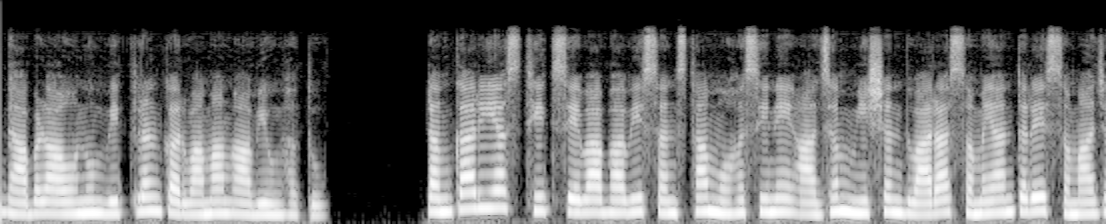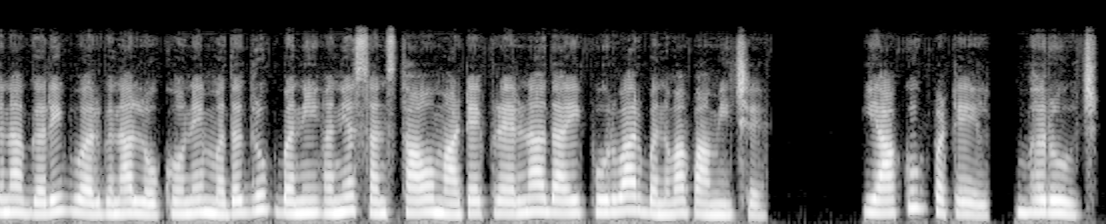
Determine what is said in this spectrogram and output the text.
ધાબળાઓનું વિતરણ કરવામાં આવ્યું હતું. ટંકારિયા સ્થિત સેવાભાવી સંસ્થા મોહસીને આઝમ મિશન દ્વારા સમયાંતરે સમાજના ગરીબ વર્ગના લોકોને મદદરૂપ બની અન્ય સંસ્થાઓ માટે પ્રેરણાદાયી પુરવાર બનવા પામી છે. યાકુબ પટેલ, ભરૂચ.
